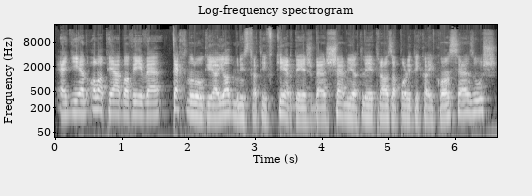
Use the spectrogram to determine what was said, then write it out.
egy ilyen alapjába véve technológiai, administratív kérdésben sem jött létre az a politikai konszenzus,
